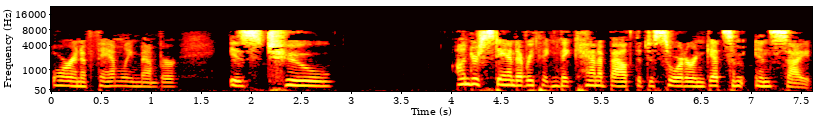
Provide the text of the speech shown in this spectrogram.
or in a family member is to understand everything they can about the disorder and get some insight.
